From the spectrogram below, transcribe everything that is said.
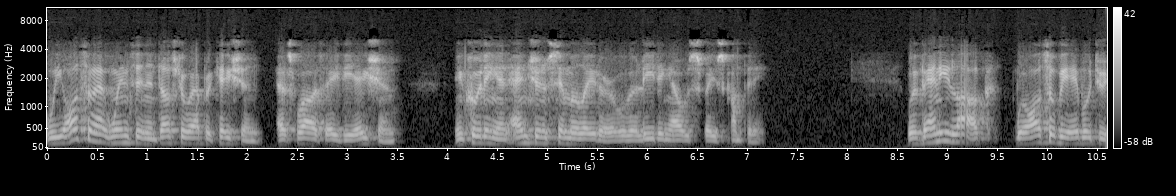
We also have wins in industrial application as well as aviation, including an engine simulator with a leading aerospace company. With any luck, we'll also be able to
